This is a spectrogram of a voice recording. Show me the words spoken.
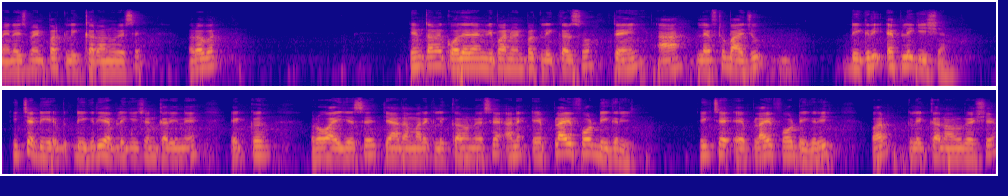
મેનેજમેન્ટ પર ક્લિક કરવાનું રહેશે, બરાબર? જેમ તમે કોલેજ એન્ડ ડિપાર્ટમેન્ટ પર ક્લિક કરશો તો અહીં આ લેફ્ટ બાજુ ડિગ્રી એપ્લિકેશન ઠીક છે? ડિગ્રી એપ્લિકેશન કરીને એક રો આવી જશે. ત્યાં તમારે ક્લિક કરવાનું રહેશે અને એપ્લાય ફોર ડિગ્રી ઠીક છે? એપ્લાય ફોર ડિગ્રી પર ક્લિક કરવાનું રહેશે.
